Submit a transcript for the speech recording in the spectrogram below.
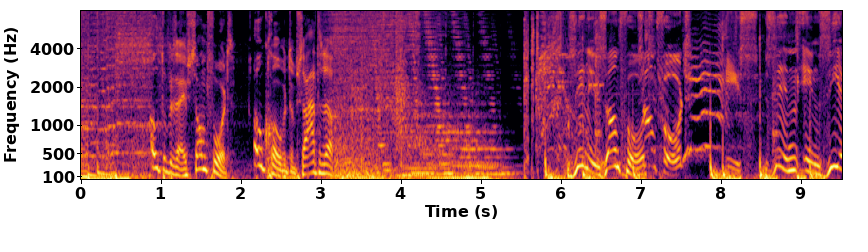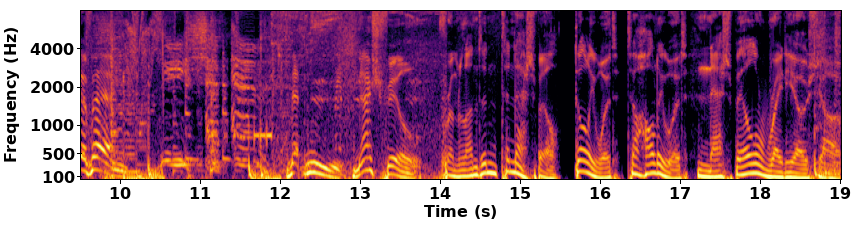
Autobedrijf Zandvoort. Ook geopend op zaterdag. Zin in Zandvoort, Zandvoort is zin in ZFM. ZFM. Met nu Nashville. From London to Nashville. Dollywood to Hollywood. Nashville Radio Show.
